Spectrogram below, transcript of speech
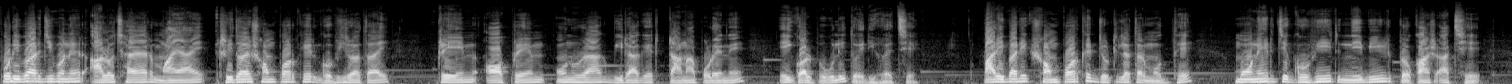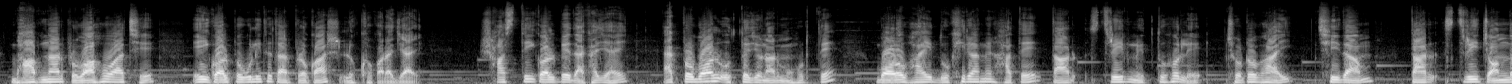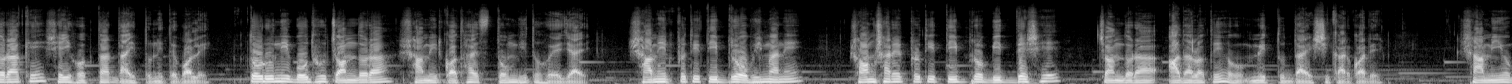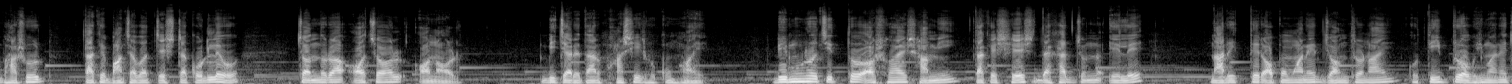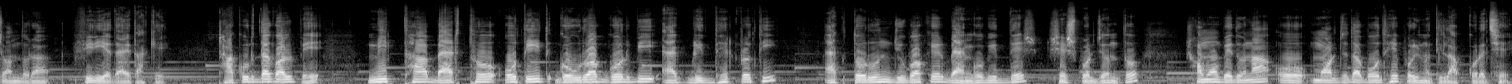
পরিবার জীবনের আলো ছায়ার মায়ায়, হৃদয় সম্পর্কের গভীরতায়, প্রেম, অপ্রেম, অনুরাগ, বিরাগের টানা পড়েনে এই গল্পগুলি তৈরি হয়েছে। পারিবারিক সম্পর্কের জটিলতার মধ্যে মনের যে গভীর নিবিড় প্রকাশ আছে, ভাবনার প্রবাহ আছে, এই গল্পগুলিতে তার প্রকাশ লক্ষ্য করা যায়। শাস্তি গল্পে দেখা যায়, এক প্রবল উত্তেজনার মুহূর্তে বড় ভাই দুঃখীরামের হাতে তার স্ত্রীর মৃত্যু হলে ছোট ভাই ছিদাম তার স্ত্রী চন্দরাকে সেই হত্যার দায়িত্ব নিতে বলে। তরুণী বধূ চন্দরা স্বামীর কথায় স্তম্ভিত হয়ে যায়। স্বামীর প্রতি তীব্র অভিমানে, সংসারের প্রতি তীব্র বিদ্বেষে চন্দরা আদালতেও মৃত্যুর দায় স্বীকার করে। স্বামী ও ভাসুর তাকে বাঁচাবার চেষ্টা করলেও চন্দরা অচল, অনড়। বিচারে তার ফাঁসির হুকুম হয়। বিমূঢ় চিত্ত অসহায় স্বামী তাকে শেষ দেখার জন্য এলে নারীত্বের অপমানের যন্ত্রণায় ও তীব্র অভিমানে চন্দরা ফিরিয়ে দেয় তাকে। ঠাকুরদা গল্পে মিথ্যা, ব্যর্থ, অতীত গৌরবগর্বী এক বৃদ্ধের প্রতি এক তরুণ যুবকের ব্যঙ্গবিদ্বেষ শেষ পর্যন্ত সমবেদনা ও মর্যাদাবোধে পরিণতি লাভ করেছে।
